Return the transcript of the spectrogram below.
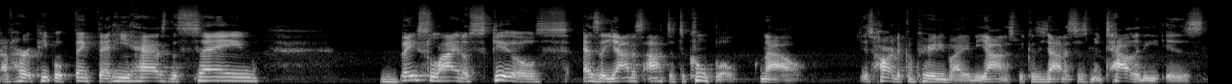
I've heard people think that he has the same baseline of skills as a Giannis Antetokounmpo. Now, it's hard to compare anybody to Giannis because Giannis's mentality is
